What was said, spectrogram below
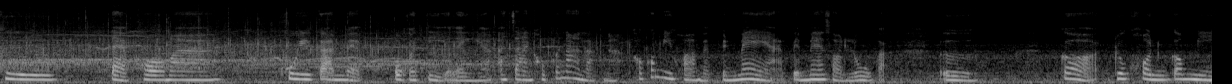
คือแต่พอมาคุยกันแบบปกติอะไรเงี้ย อาจารย์เขาก็น่ารักนะเขาก็มีความแบบเป็นแม่อะเป็นแม่สอนลูกอะเออ ก็ทุกคนก็มี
